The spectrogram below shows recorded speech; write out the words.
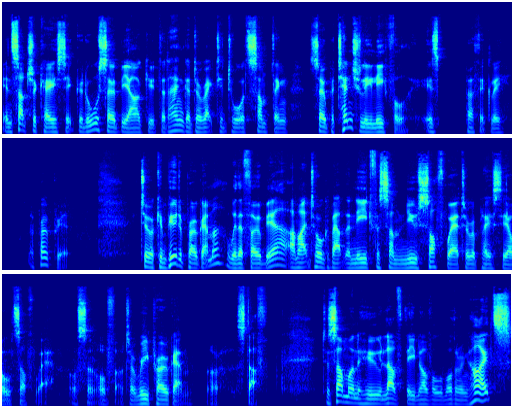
In such a case, it could also be argued that anger directed towards something so potentially lethal is perfectly appropriate. To a computer programmer with a phobia, I might talk about the need for some new software to replace the old software or, or to reprogram or stuff. To someone who loved the novel Wuthering Heights,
